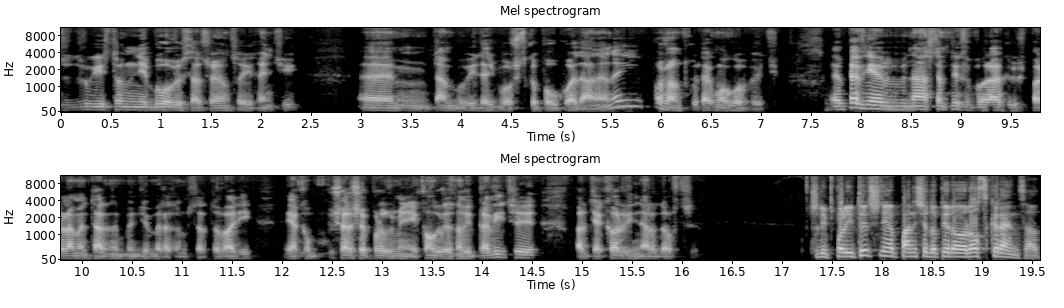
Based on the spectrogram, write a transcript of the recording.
z drugiej strony nie było wystarczającej chęci. Tam widać było wszystko poukładane. No i w porządku, tak mogło być. Pewnie w następnych wyborach już parlamentarnych będziemy razem startowali jako szersze porozumienie. Kongres Nowej Prawicy, Partia Korwin, Narodowcy. Czyli politycznie Pan się dopiero rozkręca.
